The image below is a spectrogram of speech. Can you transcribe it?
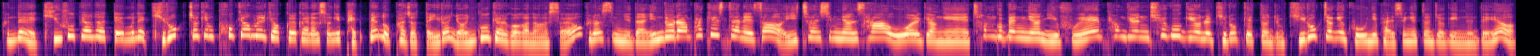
근데 기후 변화 때문에 기록적인 폭염을 겪을 가능성이 100배 높아졌다. 이런 연구 결과가 나왔어요. 그렇습니다. 인도랑 파키스탄에서 2010년 4, 5월 경에 1900년 이후에 평균 최고 기온을 기록했던 좀 기록적인 고온이 발생했던 적이 있는데요.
